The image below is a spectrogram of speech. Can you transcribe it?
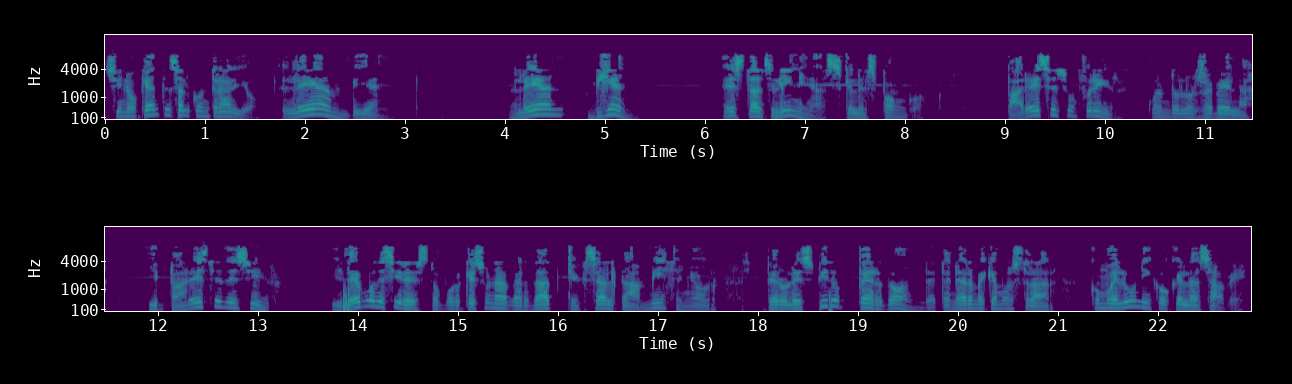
sino que antes al contrario, lean bien, lean bien estas líneas que les pongo. Parece sufrir cuando los revela y parece decir y debo decir esto porque es una verdad que exalta a mi Señor, pero les pido perdón de tenerme que mostrar como el único que la sabe.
